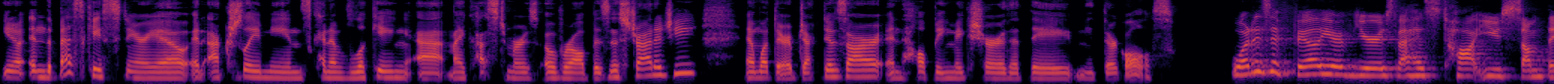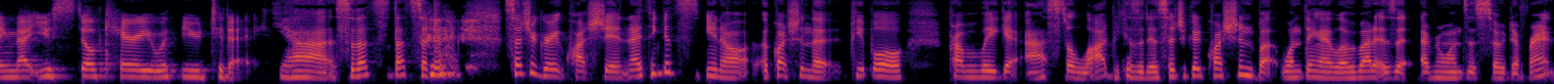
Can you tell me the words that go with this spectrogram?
you know, in the best case scenario, it actually means kind of looking at my customers' overall business strategy and what their objectives are and helping make sure that they meet their goals. What is a failure of yours that has taught you something that you still carry with you today? Yeah, so that's that's such a such a great question. And I think it's, you know, a question that people probably get asked a lot because it is such a good question, but one thing I love about it is that everyone's is so different.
